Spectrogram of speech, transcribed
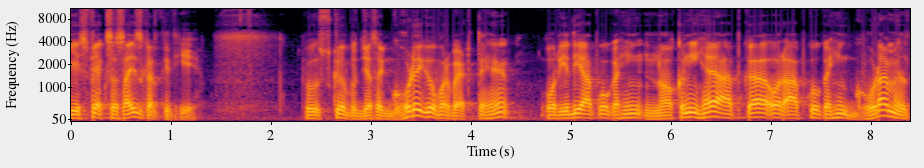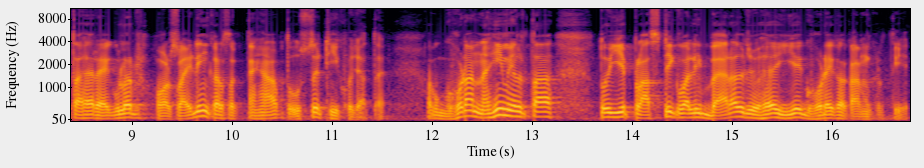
ये इस पर एक्सरसाइज करती थी ये। तो उसके जैसे घोड़े के ऊपर बैठते हैं, और यदि आपको कहीं नौकनी है आपका, और आपको कहीं घोड़ा मिलता है रेगुलर हॉर्स राइडिंग कर सकते हैं आप तो उससे ठीक हो जाता है। अब घोड़ा नहीं मिलता तो ये प्लास्टिक वाली बैरल जो है, ये घोड़े का काम करती है।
